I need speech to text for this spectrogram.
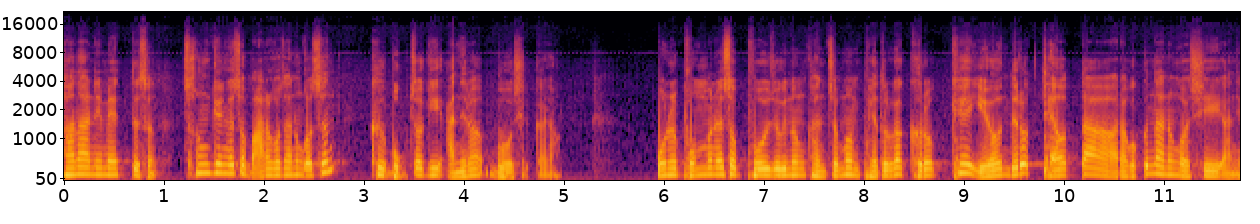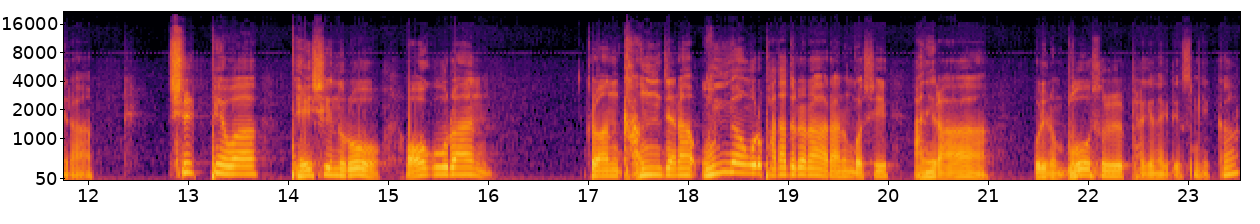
하나님의 뜻은 성경에서 말하고자 하는 것은 그 목적이 아니라 무엇일까요? 오늘 본문에서 보여주는 관점은 베드로가 그렇게 예언대로 되었다라고 끝나는 것이 아니라 실패와 배신으로 억울한 그러한 강제나 운명으로 받아들여라라는 것이 아니라 우리는 무엇을 발견하게 되겠습니까?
